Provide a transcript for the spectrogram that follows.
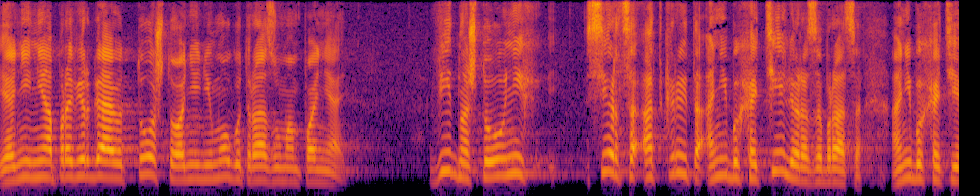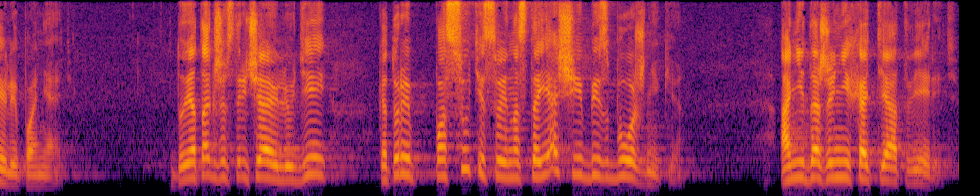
И они не опровергают то, что они не могут разумом понять. Видно, что у них сердце открыто, они бы хотели разобраться, они бы хотели понять. То я также встречаю людей, которые по сути свои настоящие безбожники. Они даже не хотят верить.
